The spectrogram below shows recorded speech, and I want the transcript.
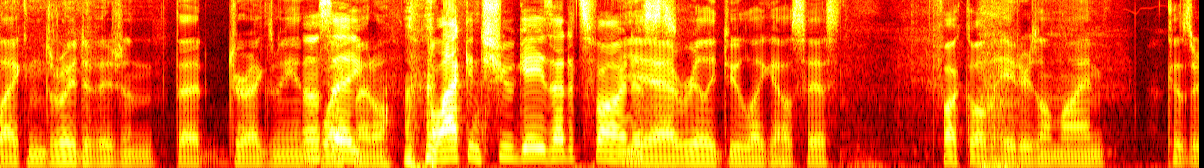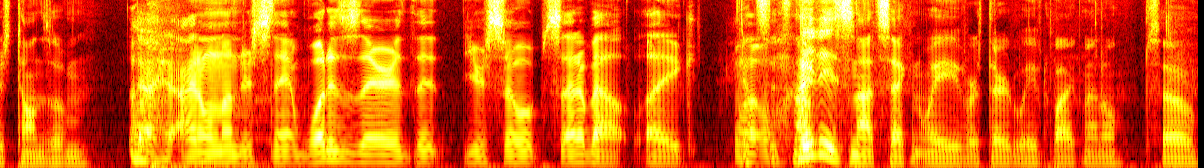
Black and droid division that drags me into I'll black say- metal. Black and shoegaze at its finest. yeah, I really do like Alcest. Fuck all the haters online, because there's tons of them. I, I don't understand. What is there that you're so upset about? Like, It's, well, it's not, It is- It's not second wave or third wave black metal. So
